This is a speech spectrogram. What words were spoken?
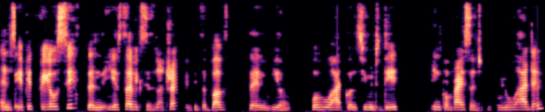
And if it's below 6, then your cervix is not ripe. If it's above, then you people who had consumed dates in comparison to people who hadn't.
